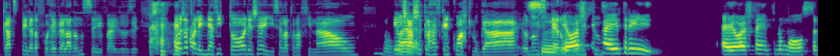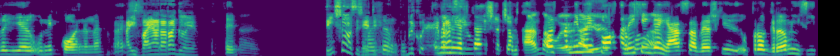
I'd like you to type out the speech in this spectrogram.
gato espelhada for revelada, eu não sei, vai dizer. Eu já falei, minha vitória já é isso, ela tá na final. Eu Não já é? acho que ela vai ficar em quarto lugar, eu não Sim, espero eu muito. acho que tá entre. É, eu acho que tá entre o monstro e o unicórnio, né? Mas Aí vai a Arara ganha. É. Tem chance, gente. Imagina. O público é também não ia Brasil. ficar chateado. Ah, Mas não. pra eu- mim não importa nem quem ganhar, sabe? Acho que o programa em si,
